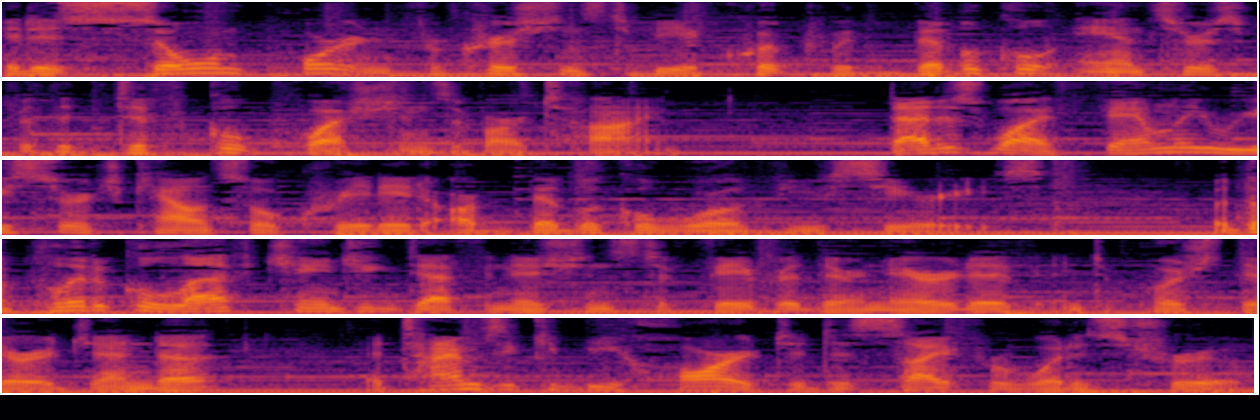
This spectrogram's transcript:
it is so important for Christians to be equipped with biblical answers for the difficult questions of our time. That is why Family Research Council created our Biblical Worldview series. With the political left changing definitions to favor their narrative and to push their agenda, at times it can be hard to decipher what is true.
